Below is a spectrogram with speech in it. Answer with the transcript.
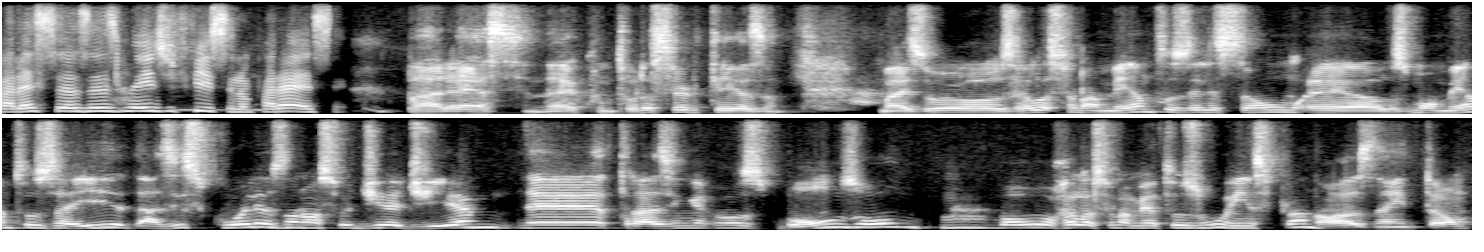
Parece às vezes meio difícil, não parece? Parece, né? Com toda certeza. Mas os relacionamentos, eles são é, os momentos aí, as escolhas no nosso dia a dia é, trazem os bons ou, ou relacionamentos ruins para nós, né? Então,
